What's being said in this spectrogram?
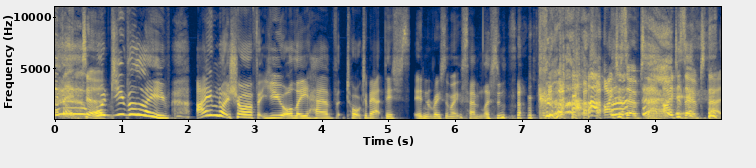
it? Would you believe? I'm not sure if you or Lee have talked about this in recent weeks. Haven't listened. I deserved that. I deserved that.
